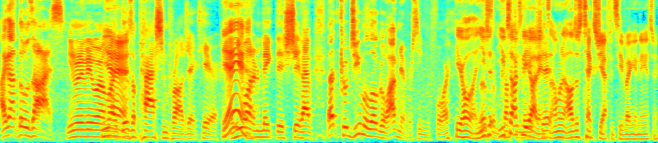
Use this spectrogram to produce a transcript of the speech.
I got those eyes. You know what I mean? Where I'm Yeah. like, there's a passion project here. Yeah, And he yeah. wanted to make this shit happen. That Kojima logo I've never seen before. Here, hold on. You, t- you talk to the audience. shit. I'm gonna. I'll just text Jeff and see if I can get an answer.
